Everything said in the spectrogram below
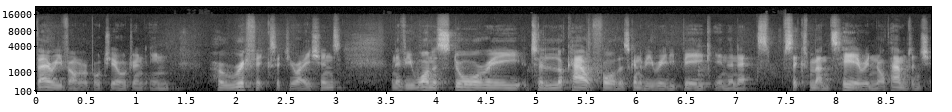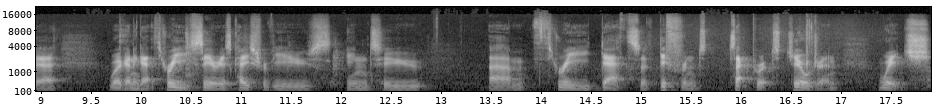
very vulnerable children in horrific situations. And if you want a story to look out for that's going to be really big in the next six months here in Northamptonshire, we're going to get three serious case reviews into um, three deaths of different separate children, which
